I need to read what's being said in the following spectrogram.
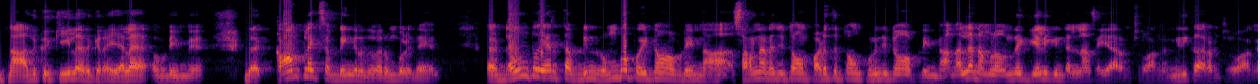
நான் அதுக்கு கீழே இருக்கிற இலை அப்படின்னு. இந்த காம்ப்ளெக்ஸ் அப்படிங்கிறது வரும்பொழுதே டவுன் டு எர்த் அப்படின்னு ரொம்ப போயிட்டோம் அப்படின்னா சரணடைஞ்சிட்டோம் படுத்துட்டோம் குனிஞ்சிட்டோம் அப்படின்னா நல்ல நம்மளை வந்து கேலி கிண்டல்லாம் செய்ய ஆரம்பிச்சிருவாங்க மிதிக்க ஆரம்பிச்சிருவாங்க.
